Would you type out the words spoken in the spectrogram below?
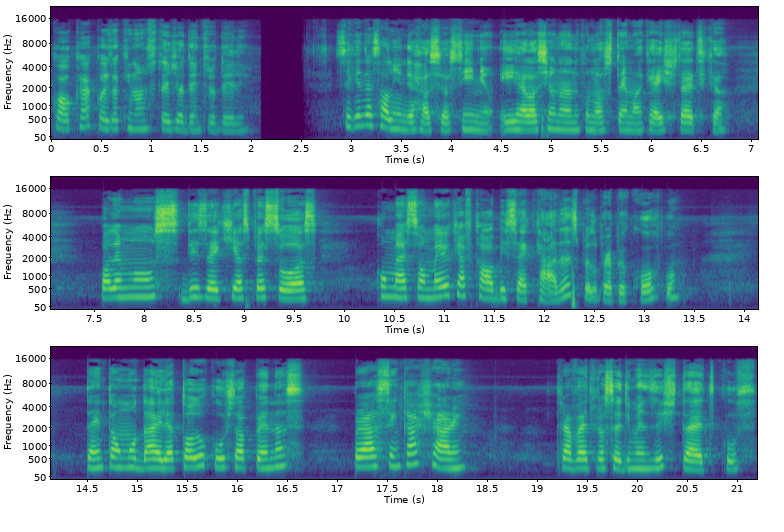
qualquer coisa que não esteja dentro dele. Seguindo essa linha de raciocínio e relacionando com o nosso tema que é estética, podemos dizer que as pessoas começam meio que a ficar obcecadas pelo próprio corpo, tentam mudar ele a todo custo apenas para se encaixarem através de procedimentos estéticos,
